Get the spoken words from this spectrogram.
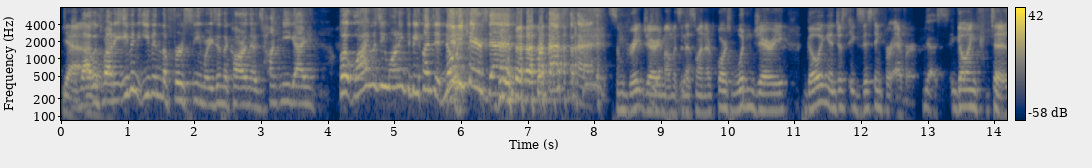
yeah, that was funny. Even even the first scene where he's in the car and there's hunt me guy. But why was he wanting to be hunted? Nobody cares, Dad. We're past that. Some great Jerry moments in yeah. this one, and of course, Wooden Jerry going and just existing forever, Yes. going to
